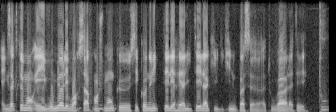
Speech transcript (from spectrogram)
Exactement. Et il vaut mieux aller voir ça, franchement, que ces conneries de télé-réalité là qui, qui nous passent à, à tout va à la télé. Tout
